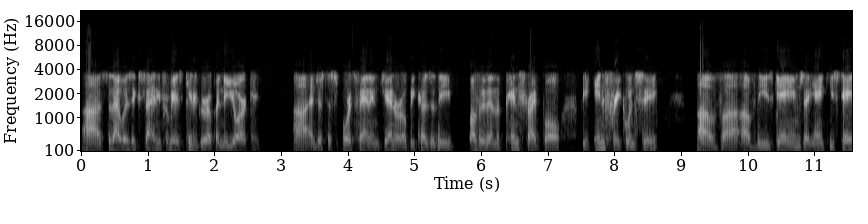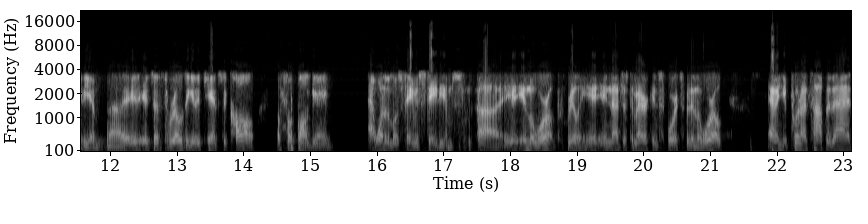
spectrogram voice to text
Uh, so that was exciting for me as a kid who grew up in New York uh, and just a sports fan in general because of the, other than the Pinstripe Bowl, the infrequency of uh, of these games at Yankee Stadium. Uh, it, it's a thrill to get a chance to call a football game at one of the most famous stadiums uh, in the world, really, in not just American sports, but in the world. And you put on top of that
